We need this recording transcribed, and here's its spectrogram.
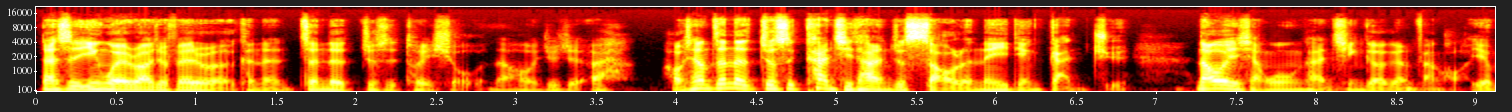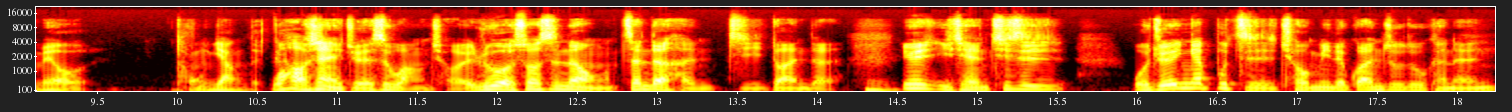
但是因为 Roger Federer 可能真的就是退休了，然后就觉得哎呀，好像真的就是看其他人就少了那一点感觉。那我也想问问看，清哥跟繁华有没有？同样的，我好像也觉得是网球。如果说是那种真的很极端的，嗯、因为以前其实我觉得应该不止球迷的关注度，可能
